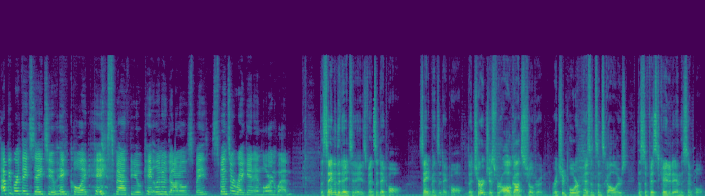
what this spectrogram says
Happy birthday today to Hank Kolick, Hayes Matthew, Caitlin O'Donnell, Sp- Spencer Reagan, and Lauren Webb. The saint of the day today is Vincent de Paul. Saint Vincent de Paul. The church is for all God's children, rich and poor, peasants and scholars, the sophisticated and the simple.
